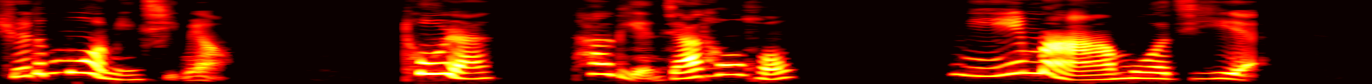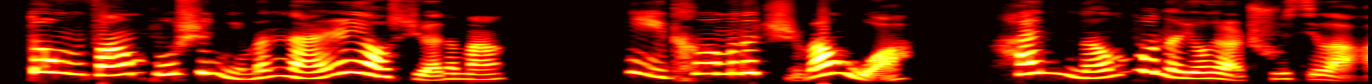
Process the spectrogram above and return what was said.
觉得莫名其妙。突然，他脸颊通红。尼玛，墨迹！洞房不是你们男人要学的吗？你特么的指望我，还能不能有点出息了？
